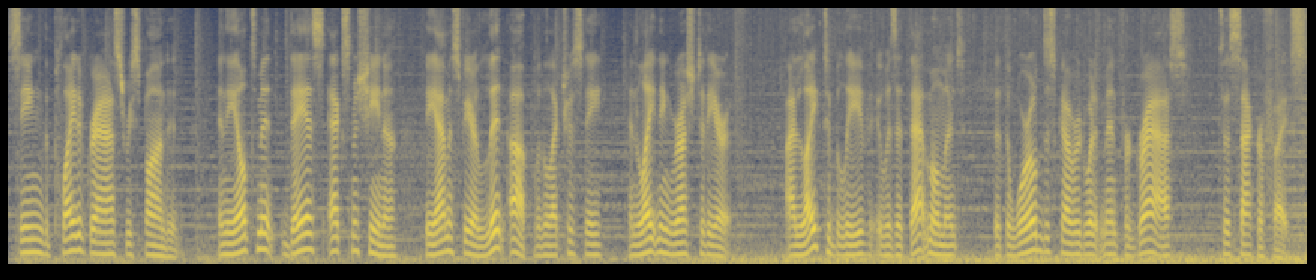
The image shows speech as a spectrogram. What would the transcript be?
seeing the plight of grass, responded. In the ultimate deus ex machina, the atmosphere lit up with electricity and lightning rushed to the earth. I like to believe it was at that moment that the world discovered what it meant for grass to sacrifice.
